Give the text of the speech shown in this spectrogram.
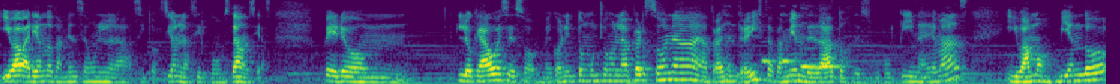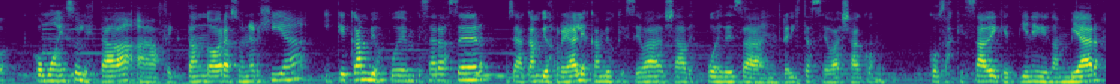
y va variando también según la situación, las circunstancias. Pero mm, lo que hago es eso, me conecto mucho con la persona a través de entrevistas también, de datos de su rutina y demás, y vamos viendo cómo eso le está afectando ahora su energía y qué cambios puede empezar a hacer, o sea, cambios reales, cambios que se vaya después de esa entrevista, se vaya con cosas que sabe que tiene que cambiar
